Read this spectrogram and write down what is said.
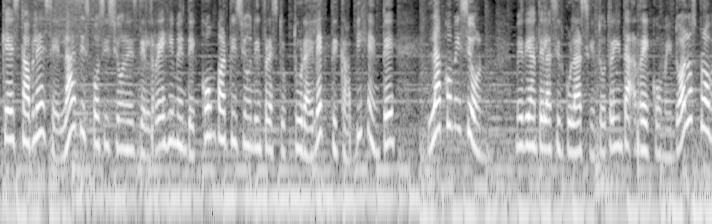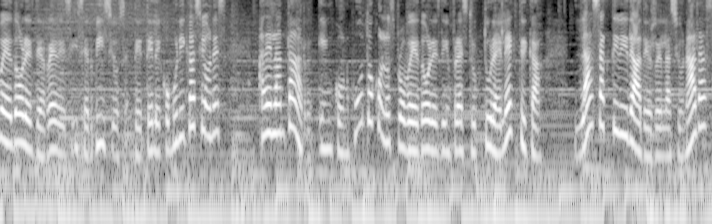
que establece las disposiciones del régimen de compartición de infraestructura eléctrica vigente, la Comisión, mediante la circular 130, recomendó a los proveedores de redes y servicios de telecomunicaciones adelantar, en conjunto con los proveedores de infraestructura eléctrica, las actividades relacionadas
